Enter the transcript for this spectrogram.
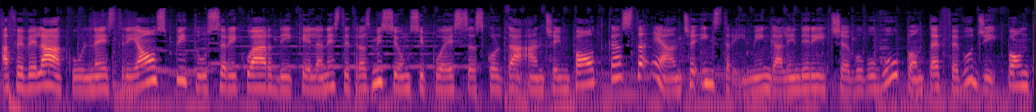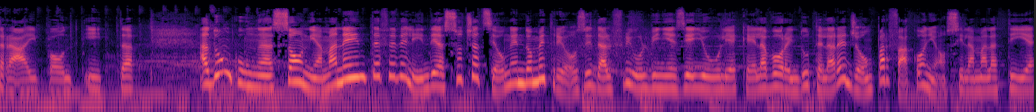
a fevelacu il nestri ospitus, riguardi che la nostra trasmissione si può ascoltare anche in podcast e anche in streaming all'indirizzo www.fvg.rai.it. Aduncun Sonia Manente fevelin di Associazione Endometriosi dal Friul Vignesi e Giulie che lavora in tutta la regione per far cognossi la malattia.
